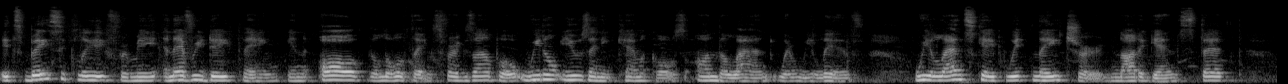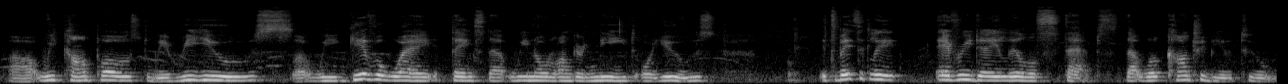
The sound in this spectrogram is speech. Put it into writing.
It's basically, for me, an everyday thing in all the little things. For example, we don't use any chemicals on the land where we live. We landscape with nature, not against it. Uh, we compost, we reuse, uh, we give away things that we no longer need or use. It's basically everyday little steps that will contribute to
